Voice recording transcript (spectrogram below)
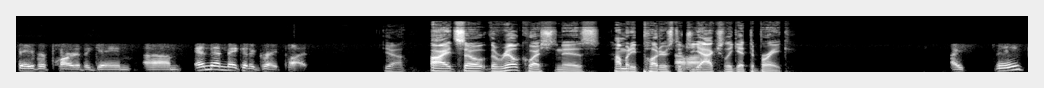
favorite part of the game. Um, and then making a great putt. yeah. All right, so the real question is, how many putters did you Uh-huh. actually get to break? I think.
